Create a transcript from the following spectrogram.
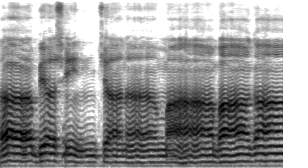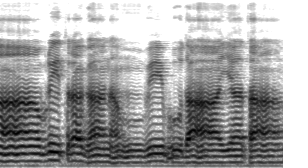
अभ्यसिञ्चन महाभागावृत्रगणं विबुधायता।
